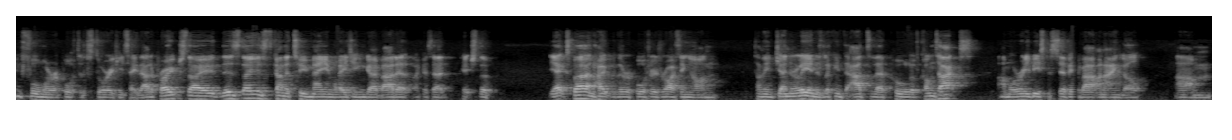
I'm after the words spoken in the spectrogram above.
inform a reporter's story if you take that approach. So there's those kind of two main ways you can go about it. Like I said, pitch the the expert and hope that the reporter is writing on something generally and is looking to add to their pool of contacts um, or really be specific about an angle um,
